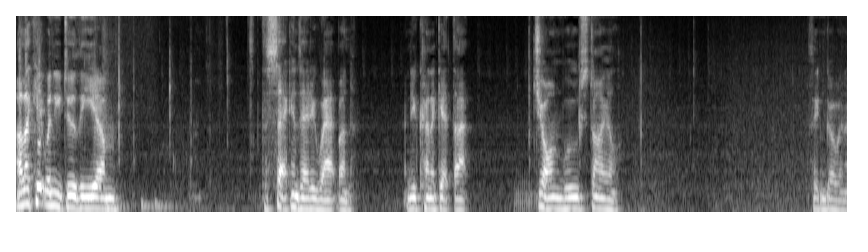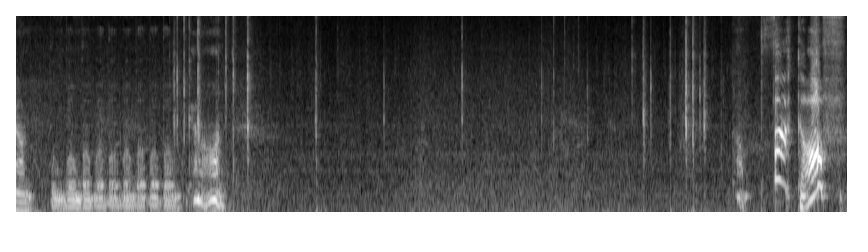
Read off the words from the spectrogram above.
I like it when you do the um, the secondary weapon and you kind of get that John Woo style thing going on. Boom, boom, boom, boom, boom, boom, boom, boom, boom. Come on. Fuck off!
